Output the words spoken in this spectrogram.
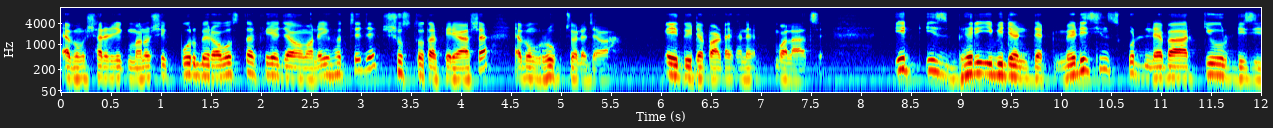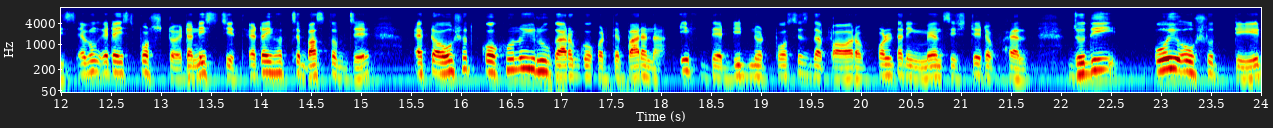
এবং শারীরিক মানসিক পূর্বের অবস্থা ফিরে যাওয়া মানেই হচ্ছে যে সুস্থতা ফিরে আসা এবং রোগ চলে যাওয়া। এই দুইটা পার্ট এখানে বলা আছে। It is very evident that medicines could never cure disease এবং এটা স্পষ্ট, এটা নিশ্চিত। এটাই হচ্ছে বাস্তব যে একটা ঔষধ কখনোই রোগ আরোগ্য করতে পারে না if they did not possess the power of altering man's state of health যদি ওই ঔষধটির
